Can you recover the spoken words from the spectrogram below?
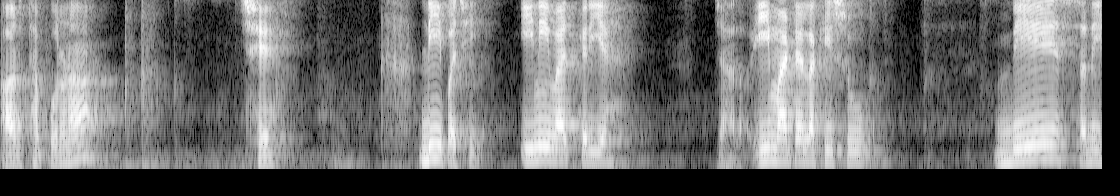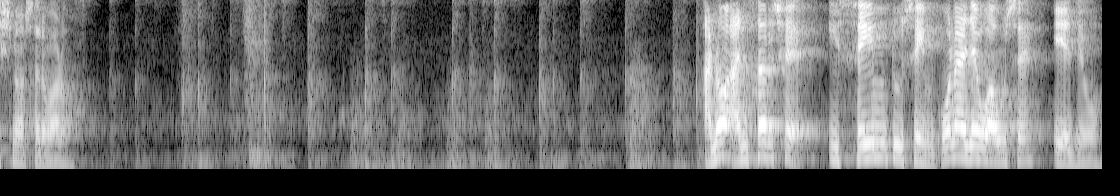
અર્થપૂર્ણ છે. ડી પછી ઈની વાત કરીએ. ચાલો ઈ માટે લખીશું બે સદીશનો સરવાળો. આનો આન્સર છે એ સેમ ટુ સેમ કોના જેવો આવશે? એ જેવો.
